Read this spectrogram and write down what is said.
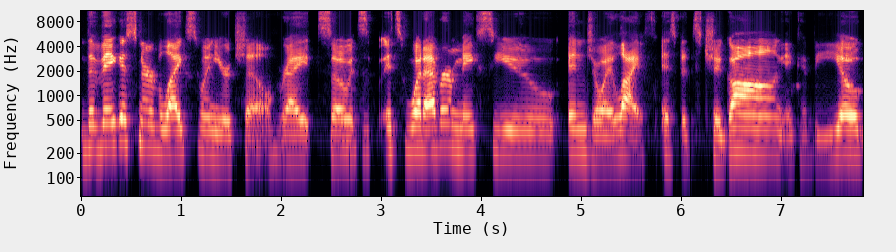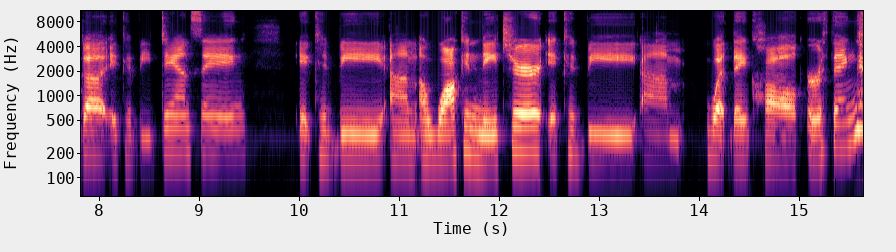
the vagus nerve likes when you're chill, right? So mm-hmm. it's it's whatever makes you enjoy life. If it's qigong, it could be yoga, it could be dancing, it could be um, a walk in nature, it could be um, what they call earthing,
